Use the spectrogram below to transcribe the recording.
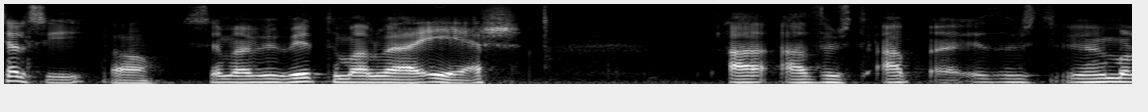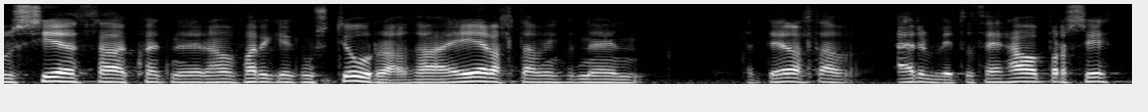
Chelsea Já, sem við vitum alveg að er að, að þú veist, að, þú veist við höfum alveg séð það hvernig þeir hafa farið gegnum stjóra það er alltaf einhvern veginn þetta er alltaf erfitt og þeir hafa bara sitt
